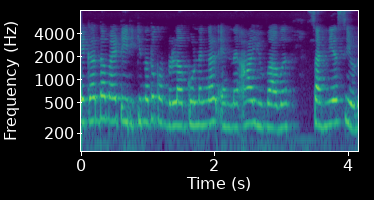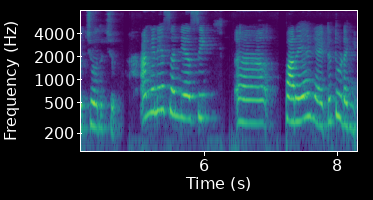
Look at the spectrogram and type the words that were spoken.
ഏകാന്തമായിട്ട് ഇരിക്കുന്നത് കൊണ്ടുള്ള ഗുണങ്ങൾ എന്ന് ആ യുവാവ് സന്യാസിയോട് ചോദിച്ചു. അങ്ങനെ സന്യാസി പറയാനായിട്ട് തുടങ്ങി.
